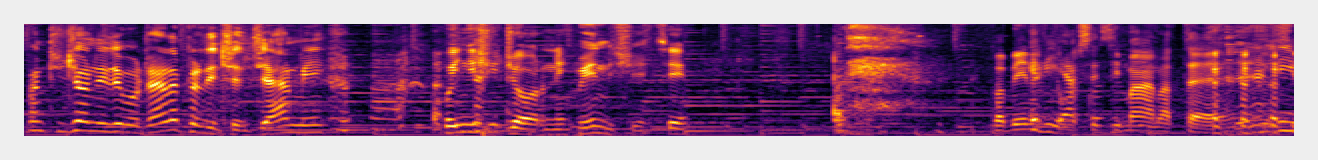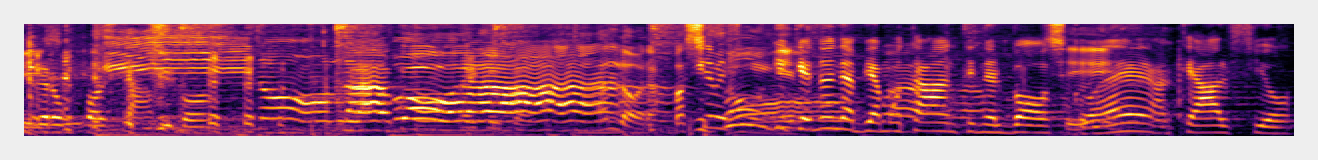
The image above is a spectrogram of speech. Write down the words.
Quanti giorni devo dare per licenziarmi? 15 giorni. 15. Sì. Va bene via, come settimana a te. Libero un po' il campo. Allora, I passiamo ai funghi funghi. che noi ne abbiamo tanti nel bosco, Sì. eh, anche alfio,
